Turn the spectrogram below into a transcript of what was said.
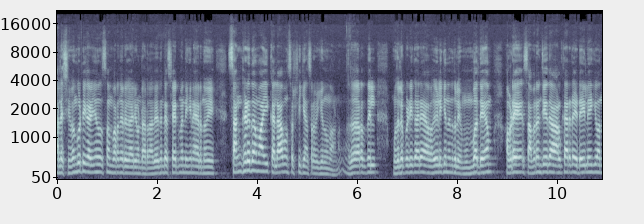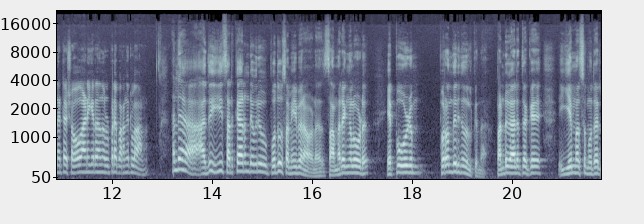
അല്ല ശിവൻകുട്ടി കഴിഞ്ഞ ദിവസം പറഞ്ഞൊരു കാര്യം ഉണ്ടായിരുന്നു. അദ്ദേഹത്തിന്റെ സ്റ്റേറ്റ്മെന്റ് ഇങ്ങനെയായിരുന്നു. ഈ സംഘടിതമായി കലാപം സൃഷ്ടിക്കാൻ ശ്രമിക്കുന്നു എന്നാണ്. അത് അർത്ഥത്തിൽ മുതലപ്പഴിക്കാരെ അവഹേളിക്കുന്നതിന് മുമ്പ് അദ്ദേഹം അവിടെ സമരം ചെയ്ത ആൾക്കാരുടെ ഇടയിലേക്ക് വന്നിട്ട് ഷോ കാണിക്കരുതെന്ന് ഉൾപ്പെടെ പറഞ്ഞിട്ടുള്ളതാണ്. അല്ല അത് ഈ സർക്കാരിന്റെ ഒരു പൊതു സമീപനമാണ്. സമരങ്ങളോട് എപ്പോഴും പുറംതിരിഞ്ഞു നിൽക്കുന്ന. പണ്ട് കാലത്തൊക്കെ ഇ എം എസ് മുതൽ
